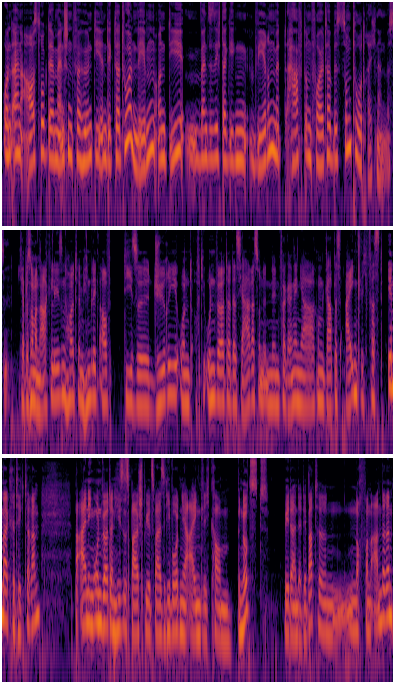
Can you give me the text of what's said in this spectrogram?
Und ein Ausdruck, der Menschen verhöhnt, die in Diktaturen leben und die, wenn sie sich dagegen wehren, mit Haft und Folter bis zum Tod rechnen müssen. Ich habe das nochmal nachgelesen heute im Hinblick auf diese Jury und auf die Unwörter des Jahres und in den vergangenen Jahren gab es eigentlich fast immer Kritik daran. Bei einigen Unwörtern hieß es beispielsweise, die wurden ja eigentlich kaum benutzt, weder in der Debatte noch von anderen.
